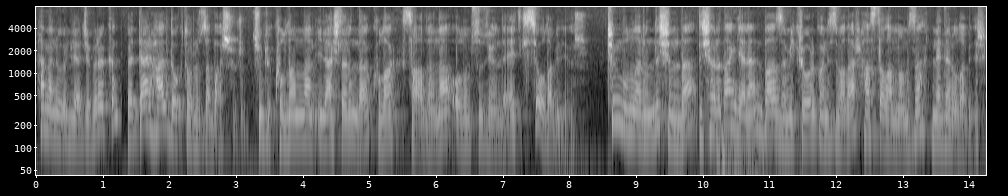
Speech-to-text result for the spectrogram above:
hemen o ilacı bırakın ve derhal doktorunuza başvurun. Çünkü kullanılan ilaçların da kulak sağlığına olumsuz yönde etkisi olabiliyor. Tüm bunların dışında dışarıdan gelen bazı mikroorganizmalar hastalanmamıza neden olabilir.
